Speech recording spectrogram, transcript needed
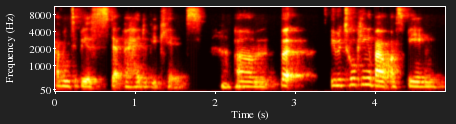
having to be a step ahead of your kids. Mm-hmm. Um, but you were talking about us being,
